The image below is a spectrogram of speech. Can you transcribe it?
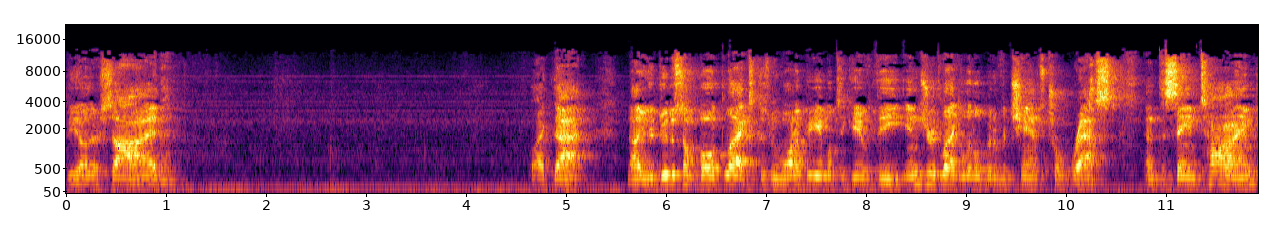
the other side, like that. Now you can do this on both legs because we want to be able to give the injured leg a little bit of a chance to rest and at the same time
